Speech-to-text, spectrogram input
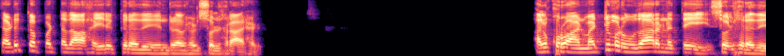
தடுக்கப்பட்டதாக இருக்கிறது என்று அவர்கள் சொல்கிறார்கள். அல் குரான் மற்றொரு உதாரணத்தை சொல்கிறது.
